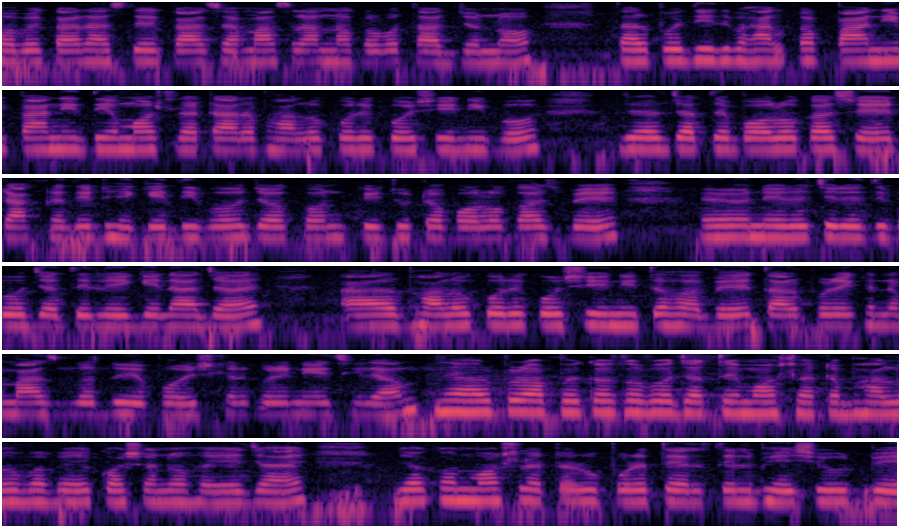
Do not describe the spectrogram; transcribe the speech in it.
হবে। কারণ আজকে কাঁচা মাছ রান্না করব তার জন্য। তারপর দিয়ে হালকা পানি পানি দিয়ে মশলাটা আরও ভালো করে কষিয়ে নিব। যাতে বলক আসে ডাকনা দিয়ে ঢেকে দিব। যখন কিছুটা বলক আসবে নেড়ে চেড়ে দিব যাতে লেগে না যায়। আর ভালো করে কষিয়ে নিতে হবে। তারপরে এখানে মাছগুলো ধুয়ে পরিষ্কার করে নিয়েছিলাম। নেওয়ার পর অপেক্ষা করব যাতে মশলাটা ভালোভাবে কষানো হয়ে যায়। যখন মশলাটার উপরে তেল তেল ভেসে উঠবে,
